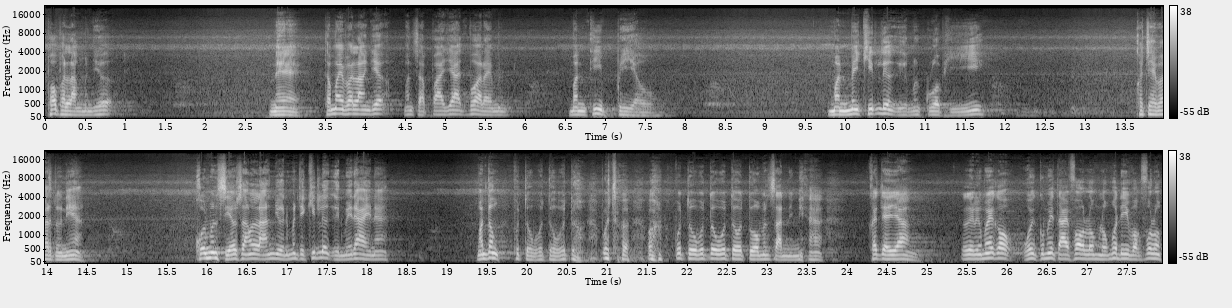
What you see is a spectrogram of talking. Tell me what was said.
เพราะพลังมันเยอะแน่ทำไมพลังเยอะ มันสปายะเพราะอะไรมันมันที่เปลี่ยว มันไม่คิดเรื่องอื่นมันกลัวผี เข้าใจว่าตัวเนี้ยคนมันเสียวสังหลังอยู่มันจะคิดเรื่องอื่นไม่ได้นะ มันต้องพุทโธพุทโธพุทโธพุทโธพุทโธพุทโธพุทโธตัวมันสั่นอย่างเงี้ยเข้าใจยังเออหรือไม่ก็โอ้ยกูไม่ตายฟอกลมหลงพอดีบอกฟอกลม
